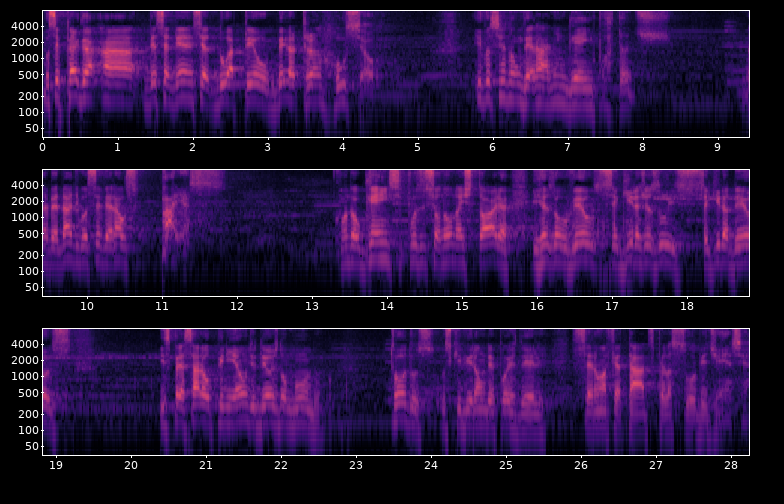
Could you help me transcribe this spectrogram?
Você pega a descendência do ateu Bertrand Russell e você não verá ninguém importante. Na verdade, você verá os párias. Quando alguém se posicionou na história e resolveu seguir a Jesus, seguir a Deus, expressar a opinião de Deus no mundo, todos os que virão depois dele serão afetados pela sua obediência.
